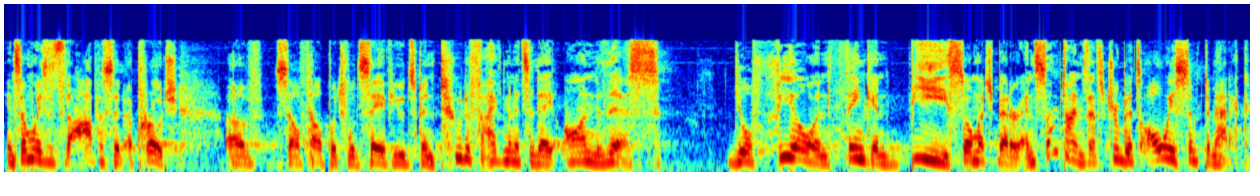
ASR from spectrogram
In some ways, it's the opposite approach of self help, which would say if you would spend two to five minutes a day on this, you'll feel and think and be so much better. And sometimes that's true, but it's always symptomatic.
